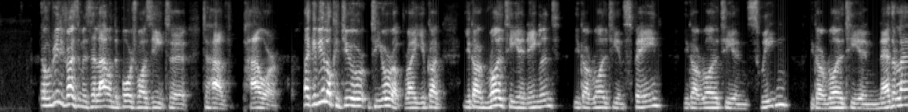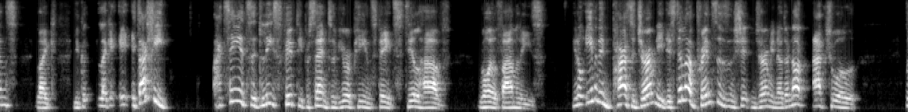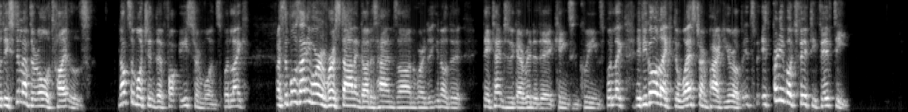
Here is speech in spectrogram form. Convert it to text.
what really drives them is allowing the bourgeoisie to to have power like if you look at your to europe right you've got you got royalty in england you got royalty in spain you got royalty in sweden you got royalty in Netherlands. Like you could like it, it's actually I'd say it's at least 50% of European states still have royal families. You know, even in parts of Germany, they still have princes and shit in Germany. Now they're not actual, but they still have their old titles. Not so much in the eastern ones, but like I suppose anywhere where Stalin got his hands on, where the, you know the they tended to get rid of the kings and queens. But like if you go like the western part of Europe, it's it's pretty much 50-50.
